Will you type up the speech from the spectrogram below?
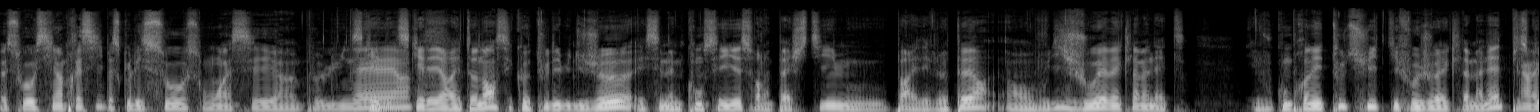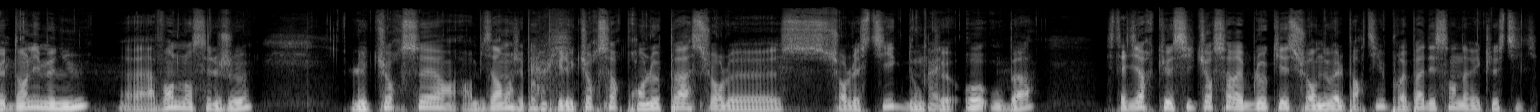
euh, soit aussi imprécis parce que les sauts sont assez un peu Ce qui est, lunaires ce qui est d'ailleurs étonnant, c'est qu'au tout début du jeu, et c'est même conseillé sur la page Steam ou par les développeurs, on vous dit jouer avec la manette. Et vous comprenez tout de suite qu'il faut jouer avec la manette, puisque ouais. dans les menus, euh, avant de lancer le jeu, le curseur, alors bizarrement, j'ai pas compris, le curseur prend le pas sur le, sur le stick, donc Ouais. euh, haut ou bas. C'est-à-dire que si le curseur est bloqué sur une nouvelle partie, vous pourrez pas descendre avec le stick.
